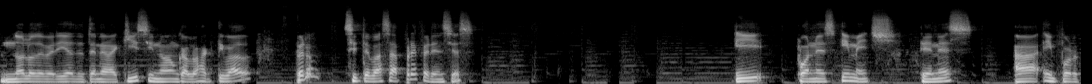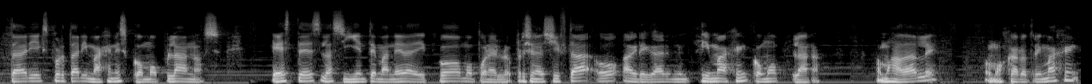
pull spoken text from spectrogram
No lo deberías de tener aquí si no nunca lo has activado, pero si te vas a preferencias y pones image, tienes a importar y exportar imágenes como planos. Esta es la siguiente manera de cómo ponerlo. Presiona Shift A o agregar imagen como plano. Vamos a darle, vamos a buscar otra imagen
